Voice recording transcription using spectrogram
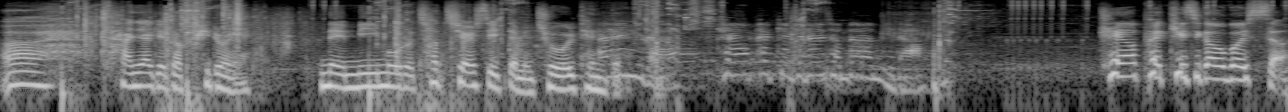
아, 탄약이 더 필요해. 내 미모로 처치할 수 있다면 좋을 텐데. 아닙니다. 케어 패키지를 전달합니다. 케어 패키지가 오고 있어.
